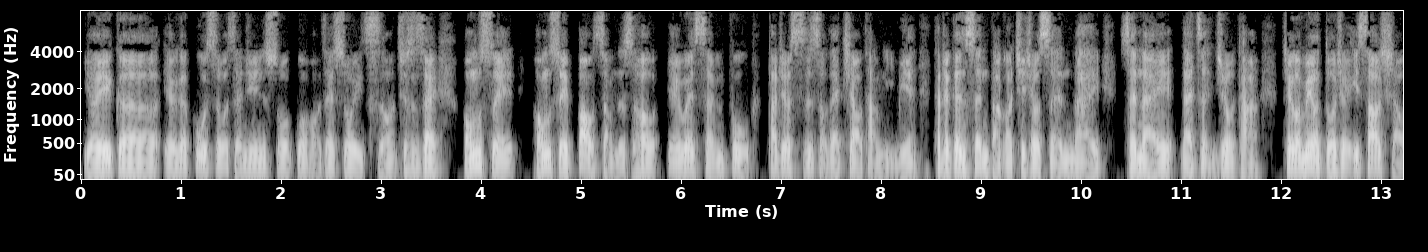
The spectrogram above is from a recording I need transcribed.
有一个有一个故事，我曾经说过，我再说一次哦，就是在。洪水洪水暴涨的时候，有一位神父，他就死守在教堂里面，他就跟神祷告，祈求神来神来来拯救他。结果没有多久，一艘小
